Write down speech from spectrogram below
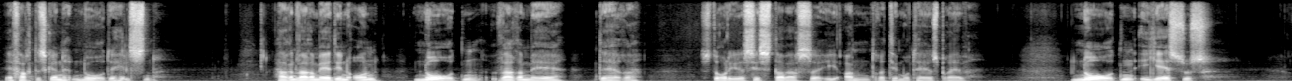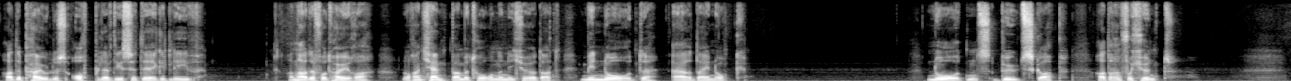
er faktisk en nådehilsen. Herren være med din ånd, nåden være med dere, står det i det siste verset i andre Timoteus brev. Nåden i Jesus hadde Paulus opplevd i sitt eget liv. Han hadde fått høre, når han kjempa med tårnen i kjødet, at min nåde er deg nok. Nådens budskap hadde han forkynt.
